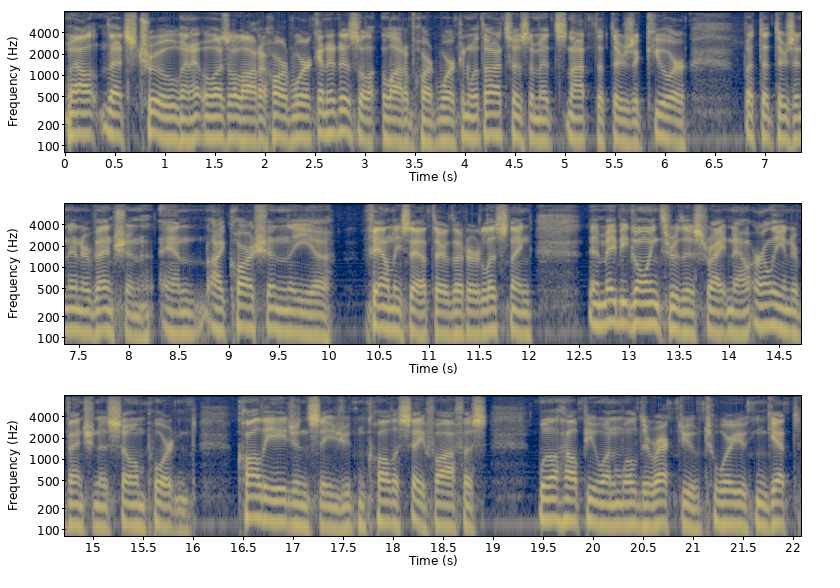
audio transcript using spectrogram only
Well, that's true, and it was a lot of hard work, and it is a lot of hard work. And with autism, it's not that there's a cure, but that there's an intervention. And I caution the uh, families out there that are listening and maybe going through this right now. Early intervention is so important. Call the agencies. You can call the SAFE office. We'll help you and we'll direct you to where you can get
